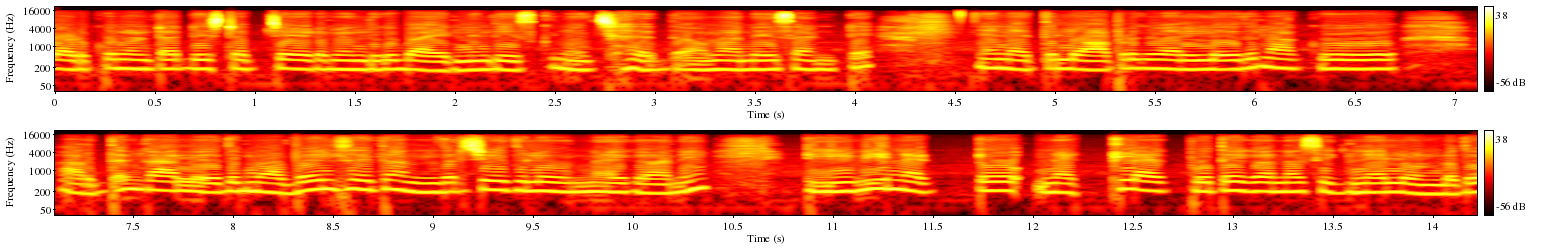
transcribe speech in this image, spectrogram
పడుకుని ఉంటారు డిస్టర్బ్ చేయడం ఎందుకు? బయట నుంచి తీసుకుని వచ్చేద్దాం అనేసి అంటే నేనైతే లోపలికి వెళ్ళలేదు. నాకు అర్థం కాలేదు. మొబైల్స్ అయితే అందరి చేతిలో ఉన్నాయి కానీ టీవీ నెట్ నెట్ లేకపోతే కన్నా సిగ్నల్ ఉండదు.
